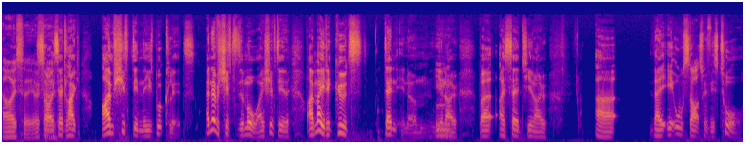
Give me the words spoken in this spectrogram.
Oh, I see. Okay. So I said like I'm shifting these booklets. I never shifted them all. I shifted. I made a good dent in them, you Mhm. know. But I said, you know, uh, they it all starts with his tour,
